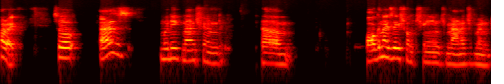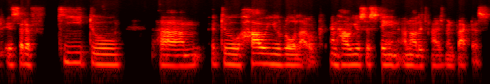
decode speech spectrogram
All right, so as Monique mentioned, um, organizational change management is sort of key to um, to how you roll out and how you sustain a knowledge management practice.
